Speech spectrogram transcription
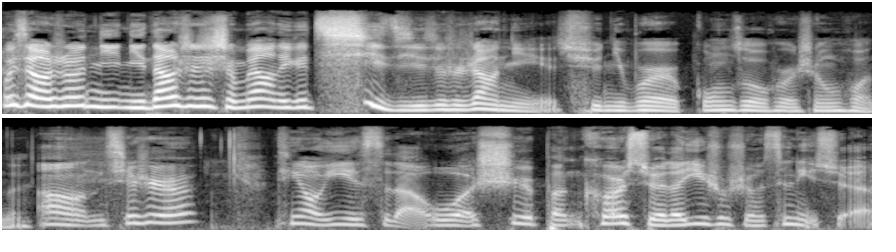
我想说，你你当时是什么样的一个契机，就是让你去尼泊尔工作或者生活呢？嗯，其实挺有意思的。我是本科学的艺术史和心理学，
